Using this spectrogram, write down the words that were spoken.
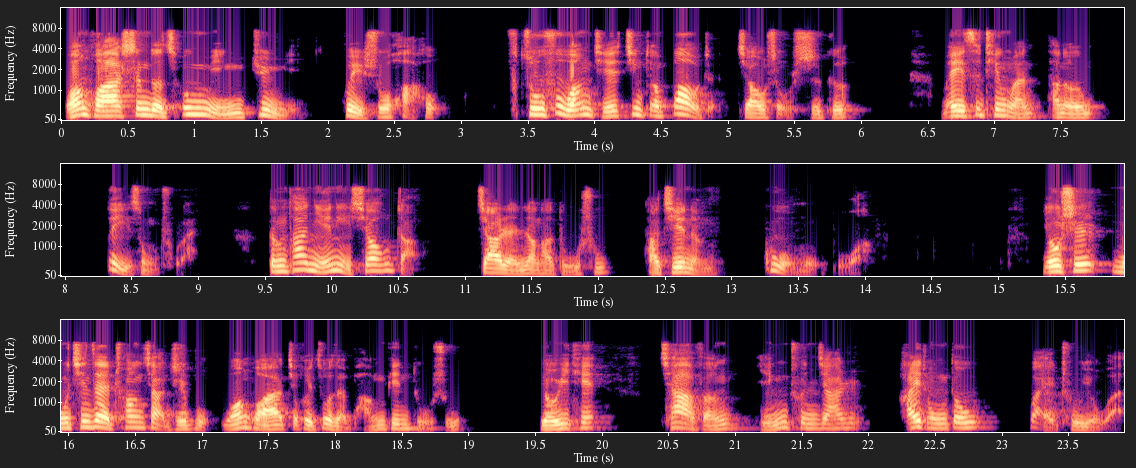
王华生得聪明俊敏，会说话后，祖父王杰经常抱着教授诗歌。每次听完，他能。背诵出来。等他年龄稍长，家人让他读书，他皆能过目不忘。有时母亲在窗下织布，王华就会坐在旁边读书。有一天，恰逢迎春佳日，孩童都外出游玩，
